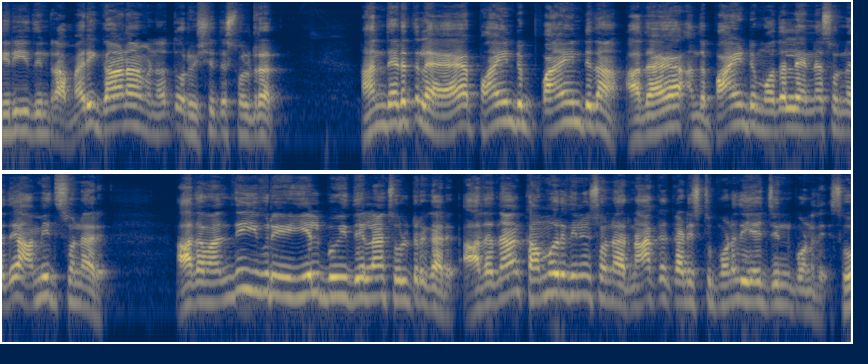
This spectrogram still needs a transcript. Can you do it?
தெரியுதுன்ற மாதிரி கானாவினத்து ஒரு விஷயத்த சொல்கிறார் அந்த இடத்துல பாயிண்ட் பாயிண்ட் தான். அதை அந்த பாயிண்ட் முதல்ல என்ன சொன்னது? அமித் சொன்னார். அதை வந்து இவர் இயல்பு இதெல்லாம் சொல்லிட்டு இருக்காரு அதை தான் கமருதின்னு சொன்னார். நாக்க கடிச்சிட்டு போனது ஏஜின்னு போனது. ஸோ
